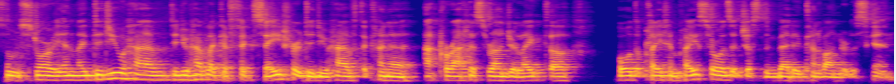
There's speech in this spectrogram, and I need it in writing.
some story. And like, did you have did you have like a fixator? Did you have the kind of apparatus around your leg to hold the plate in place, or was it just embedded kind of under the skin?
